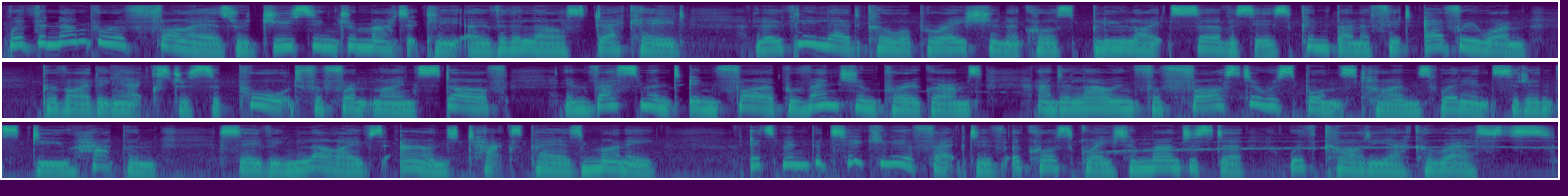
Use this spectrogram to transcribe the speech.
With the number of fires reducing dramatically over the last decade, locally led cooperation across blue light services can benefit everyone, providing extra support for frontline staff, investment in fire prevention programmes, and allowing for faster response times when incidents do happen, saving lives and taxpayers' money. It's been particularly effective across Greater Manchester with cardiac arrests.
